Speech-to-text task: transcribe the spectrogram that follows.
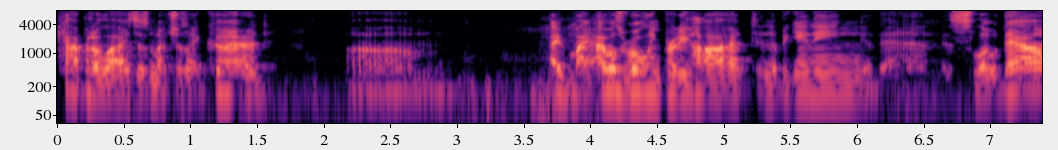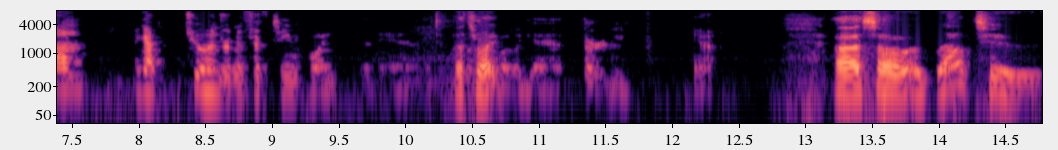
capitalize as much as I could. Um, I my, I was rolling pretty hot in the beginning, and then it slowed down. I got 215 points. at the end. That's right. Able to get 30. Uh, so round two,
